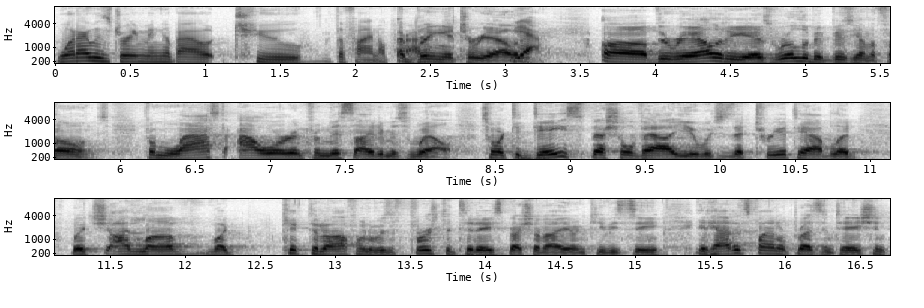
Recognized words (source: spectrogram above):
what I was dreaming about to the final product. And bringing it to reality. Yeah. Uh, the reality is we're a little bit busy on the phones from last hour and from this item as well. So our today's special value, which is that Tria tablet, which I love, what kicked it off when it was first at today's special value on QVC. It had its final presentation.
